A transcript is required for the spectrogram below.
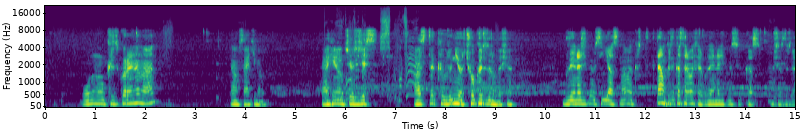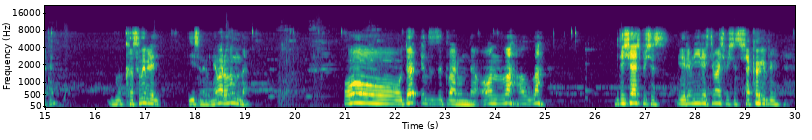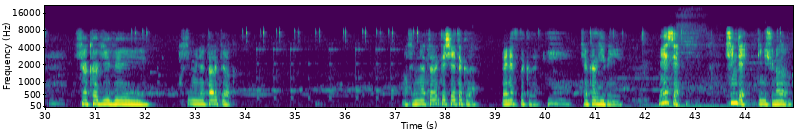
Oğlum o kritik oranı lan? Tamam sakin ol. Sakin ol çözeceğiz. Hasta kıvranıyor. Çok kötü durumda şu an. Burada enerji kulübüsü iyi aslında ama kritik. Tamam kritik hasar başlar. Burada enerji kulübüsü kasmışızdır zaten. Bu kasılı bile iyi sanırım. Ne var oğlum bunda? Oo, 4 yıldızlık var bunda. Allah Allah. Bir de şey açmışız. Verimli iyileştirme açmışız. Şaka gibi. Şaka gibi. Asil minnettarlık da yok. Asil minnettarlık da şey takılı. Bennett takılı. Şaka gibi. Neyse. Şimdi şimdi şunu alalım.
